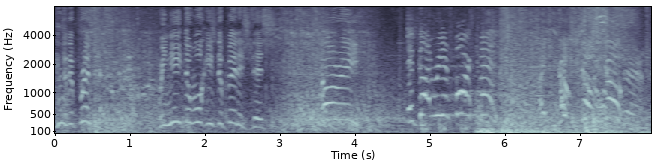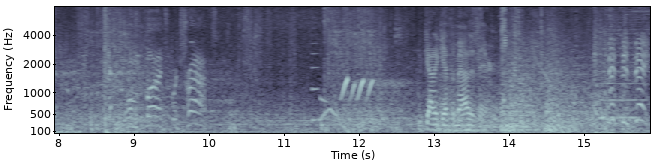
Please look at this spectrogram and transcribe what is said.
To the prisons. We need the Wookiees to finish this. Hurry! They've got reinforcements! I Go, go, go! Won't budge. We're trapped. We gotta get them out of there. This is it!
